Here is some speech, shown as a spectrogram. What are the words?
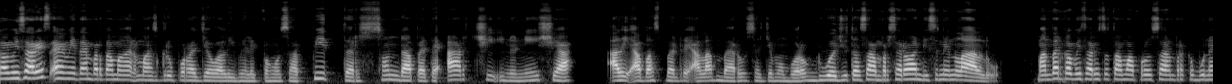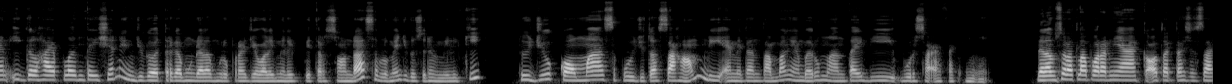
Komisaris Emiten Pertambangan Emas Grup Raja Wali milik pengusaha Peter Sonda PT Archie Indonesia, Ali Abbas Badri Alam baru saja memborong 2 juta saham perseroan di Senin lalu. Mantan komisaris utama perusahaan perkebunan Eagle High Plantation yang juga tergabung dalam grup Raja Wali milik Peter Sonda sebelumnya juga sudah memiliki 7,10 juta saham di emiten tambang yang baru melantai di Bursa Efek ini. Dalam surat laporannya ke Otoritas Jasa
